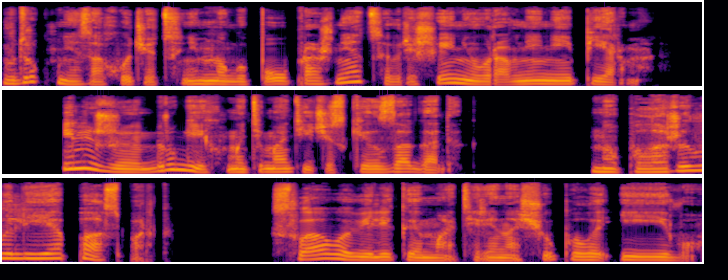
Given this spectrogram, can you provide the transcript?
Вдруг мне захочется немного поупражняться в решении уравнения Перма или же других математических загадок. Но положила ли я паспорт? Слава Великой Матери нащупала и его.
